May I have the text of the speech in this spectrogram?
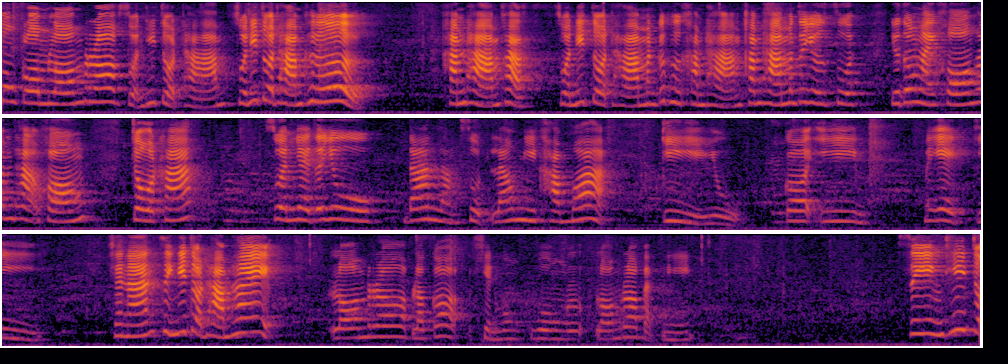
วงกลมล้อมรอบส่วนที่โจทย์ถาม ส่วนที่โจทย์ถามคือคำถามค่ะ ส่วนที่โจทย์ถามมันก็คือคำถามคำถามมันจะอยู่ส่วนอยู่ตรงไหนของคำถามของโจทย์คะส่วนใหญ่จะอยู่ด้านหลังสุดแล้วมีคำว่า กี่อยู่กออีม ไม่เอกกี่ ฉะนั้นสิ่งที่โจทย์ถามให้ล้อมรอบแล้วก็เขียนวงวงล้อมรอบแบบนี้ สิ่งที่โจ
